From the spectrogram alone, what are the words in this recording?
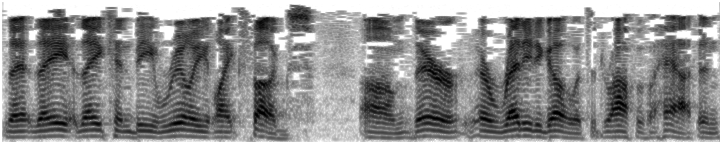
they they they can be really like thugs um, they're they're ready to go at the drop of a hat, and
